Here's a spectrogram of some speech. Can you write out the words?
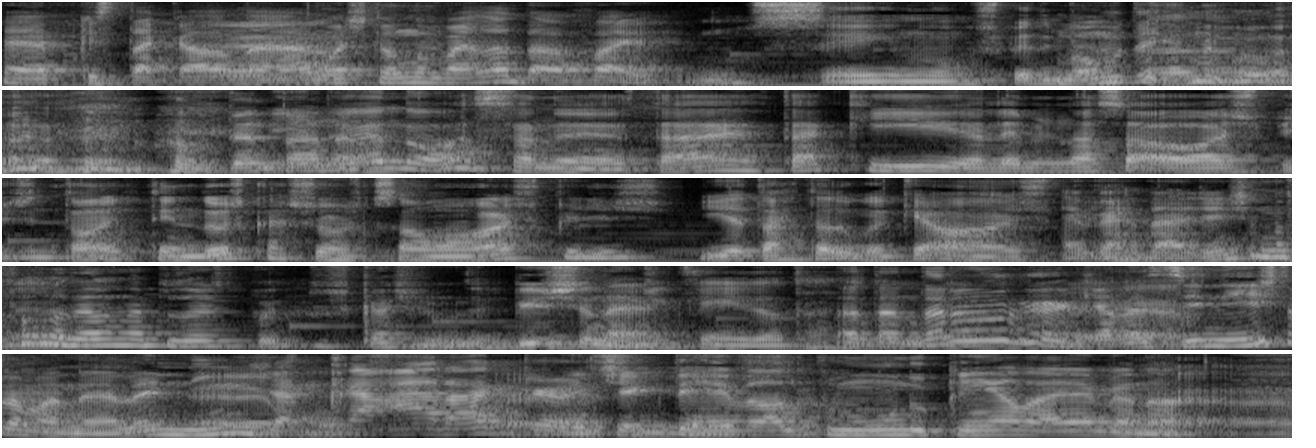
É, porque se tacar ela na É. água, acho que ela não vai nadar, vai. Não sei, não experimentar. Vamos tentar. não. Vamos E tentar, não é não. nossa, né? Tá, tá aqui, ela é nossa hóspede. Então a gente tem dois cachorros que são hóspedes e a tartaruga que é hóspede. É verdade, a gente não falou dela no episódio dos cachorros. Bicho, De né? quem? Da A tartaruga. tartaruga, que ela é sinistra, mano. Ela é ninja. É, Caraca, é tinha que ter revelado pro mundo quem ela é, menor. Ah,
